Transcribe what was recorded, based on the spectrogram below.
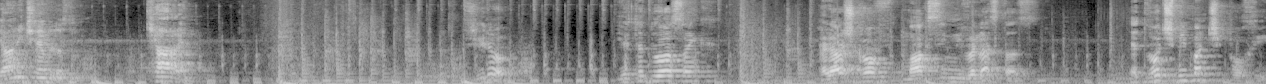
Յանի չեմ լսում։ Քյար եմ։ Ժիրո, եթե դու ասենք հրաշքով Մաքսիմի վնաս տաս, այդ ոչ մի բան չի փոխի։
